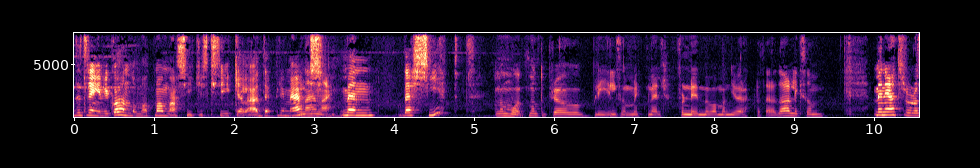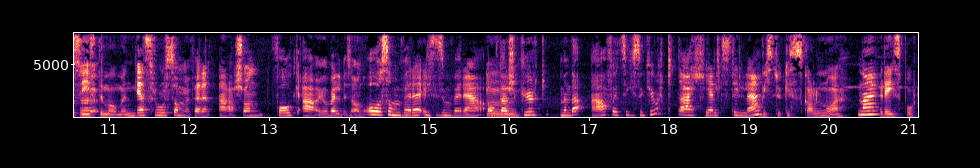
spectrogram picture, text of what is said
Det trenger ikke å handle om at man er psykisk syk eller er deprimert. Nei, nei. Men det er kjipt. Man må jo på en måte prøve å bli liksom litt mer fornøyd med hva man gjør akkurat der og da. Liksom Men jeg tror også. Jeg tror sommerferien er sånn Folk er jo veldig sånn 'Å, sommerferie. Elsker sommerferie. Alt er så Mm. kult.' Men det er faktisk ikke så kult. Det er helt stille. Hvis du ikke skal noe, Nei, reis bort.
